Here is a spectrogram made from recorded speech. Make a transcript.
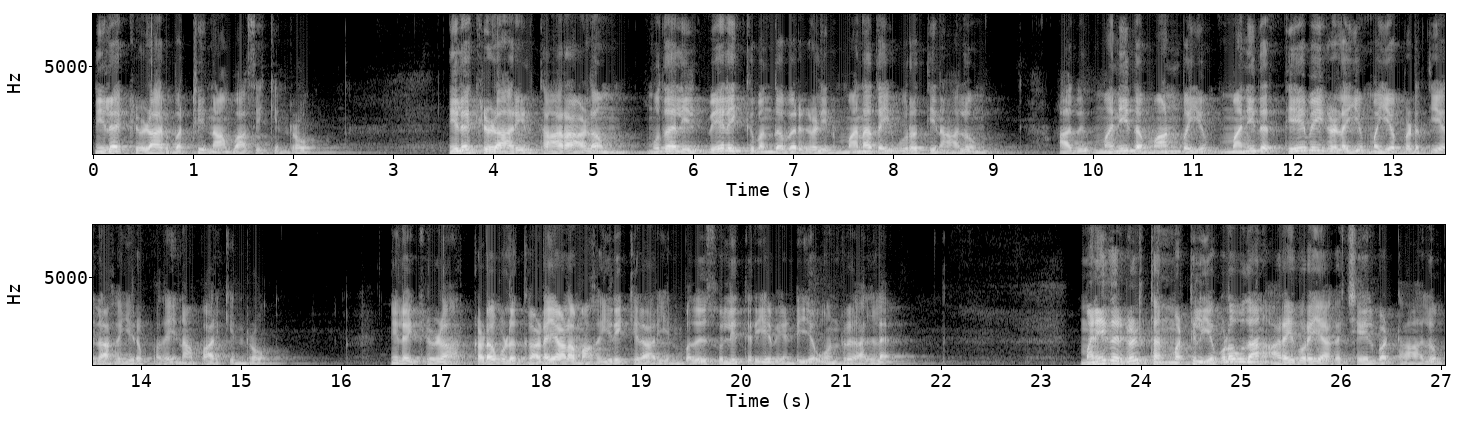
நிலக்கிழார் பற்றி நாம் வாசிக்கின்றோம். நிலக்கிழாரின் தாராளம் முதலில் வேலைக்கு வந்தவர்களின் மனதை உறுத்தினாலும் அது மனித மாண்பையும் மனித தேவைகளையும் மையப்படுத்தியதாக இருப்பதை நாம் பார்க்கின்றோம். நிலைக்கிழார் கடவுளுக்கு அடையாளமாக இருக்கிறார் என்பது சொல்லித் தெரிய வேண்டிய ஒன்று அல்ல. மனிதர்கள் தன் மட்டில் எவ்வளவுதான் அரைகுறையாக செயல்பட்டாலும்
